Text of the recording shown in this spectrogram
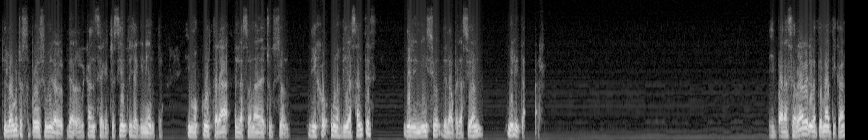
kilómetros se puede subir de alcance a 300 y a 500 y Moscú estará en la zona de destrucción, dijo unos días antes del inicio de la operación militar. Y para cerrar la temática,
